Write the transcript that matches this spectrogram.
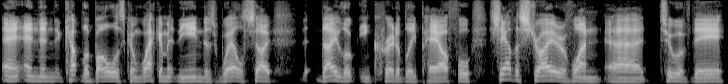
and, and then a couple of bowlers can whack them at the end as well. So they look incredibly powerful. South Australia have won uh, two of their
